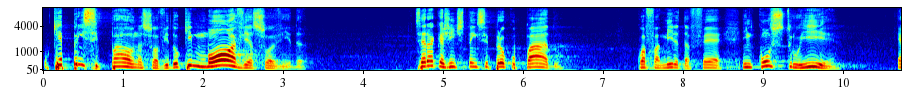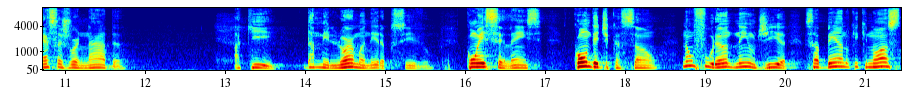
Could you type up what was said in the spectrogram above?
o que é principal na sua vida? O que move a sua vida? Será que a gente tem se preocupado com a família da fé em construir essa jornada aqui da melhor maneira possível, com excelência, com dedicação, não furando nem um dia, sabendo que o que nós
